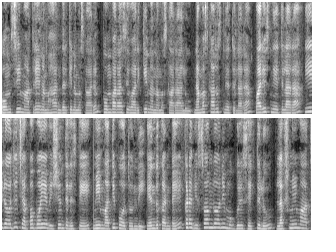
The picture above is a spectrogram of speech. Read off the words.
ఓం శ్రీ మాత్రే నమ. అందరికి నమస్కారం. కుంభరాశి వారికి నా నమస్కారాలు. నమస్కారం స్నేహితులారా మరి స్నేహితులారా ఈ రోజు చెప్పబోయే విషయం తెలిస్తే మీ మతి పోతుంది. ఎందుకంటే ఇక్కడ విశ్వంలోని ముగ్గురు శక్తులు లక్ష్మీమాత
